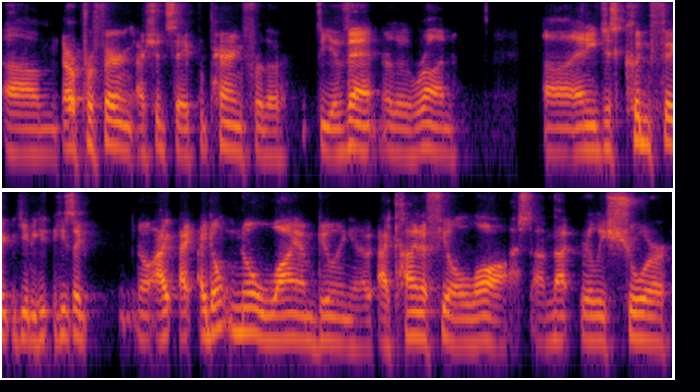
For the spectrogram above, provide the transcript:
um, or preparing i should say preparing for the the event or the run. Uh, and he just couldn't figure he, he's like you know I, I don't know why i'm doing it. I, I kind of feel lost. I'm not really sure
